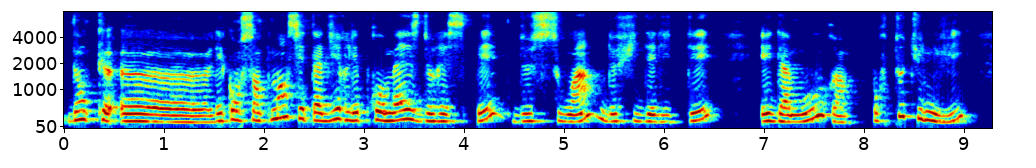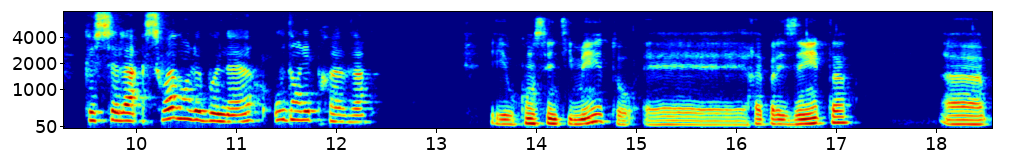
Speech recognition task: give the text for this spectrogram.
Donc, euh, les consentements, c'est-à-dire les promesses de respect, de soin, de fidélité et d'amour pour toute une vie, que cela soit dans le bonheur ou dans l'épreuve. E o consentimento é, representa ah,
